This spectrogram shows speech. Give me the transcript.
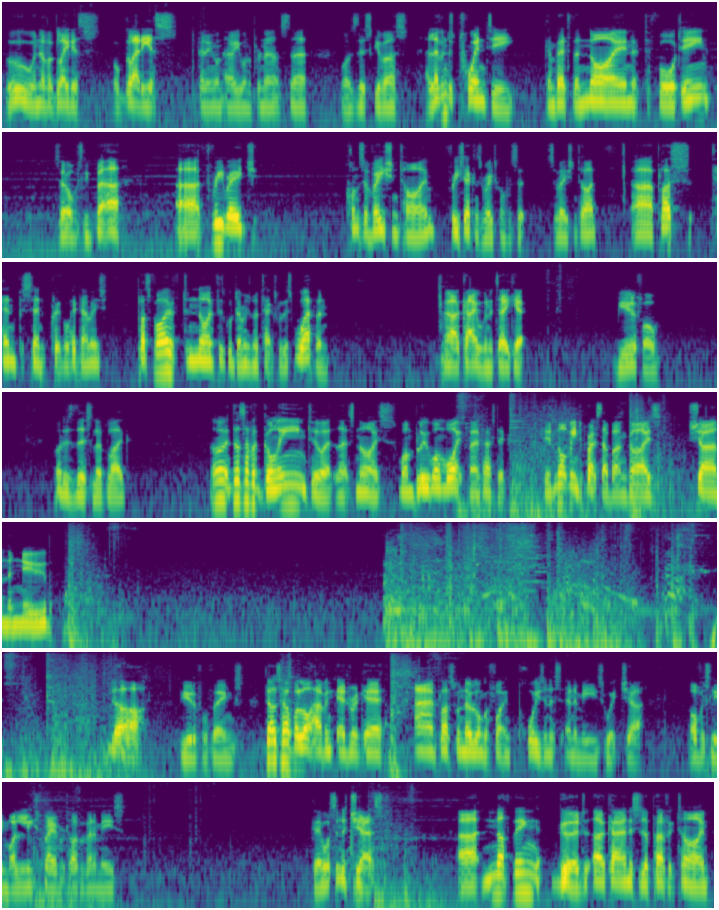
Ooh, another Gladius. Or Gladius, depending on how you want to pronounce that. What does this give us? 11 to 20 compared to the 9 to 14. So obviously better. Uh, 3 rage conservation time. 3 seconds of rage conservation time. Uh, plus 10% critical hit damage plus 5 to 9 physical damage on attacks with this weapon. Okay, we're going to take it. Beautiful. What does this look like? Oh, it does have a gleam to it. That's nice. One blue, one white. Fantastic. Did not mean to press that button, guys. Sherm a noob. Ah, Beautiful things. Does help a lot having Edric here, and plus we're no longer fighting poisonous enemies, which are obviously my least favourite type of enemies. Okay, what's in the chest? Uh, nothing good. Okay, and this is a perfect time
